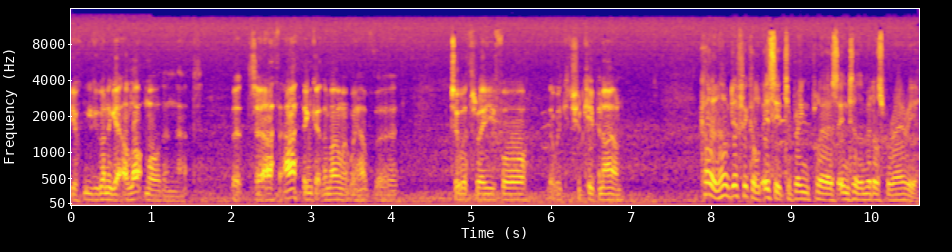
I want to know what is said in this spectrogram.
you're, you're going to get a lot more than that. But uh, I, th- I think at the moment we have uh, two or three, four that we should keep an eye on. Colin, how difficult is it to bring players into the Middlesbrough area?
